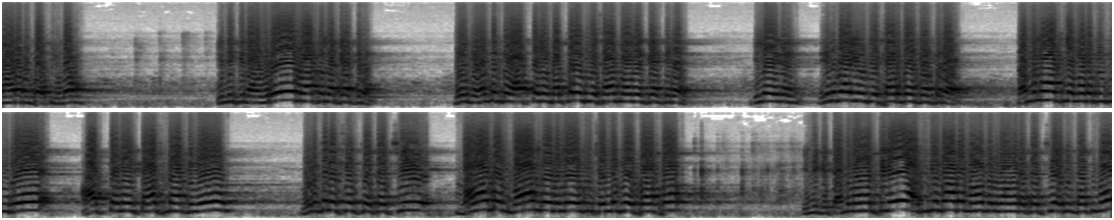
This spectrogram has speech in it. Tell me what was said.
நாடகம் பார்த்தீங்களா? இன்னைக்கு நான் ஒரே ஒரு வார்த்தையில கேட்கிறேன். இதோ வந்திருக்க அத்தனை மக்களுடைய சார்பாக கேட்கிறேன். இல்லை எங்க நிர்வாகியுடைய சார்பாக கேட்கிறேன். தமிழ்நாட்டில் நடக்கின்ற அத்தனை டாஸ்மாகையும் விடுதலை சேர்த்த கட்சி மாமல் வாங்கவில்லை என்று சொல்லுங்க பார்ப்போம். இன்னைக்கு தமிழ்நாட்டிலே அதிகமான மாமல் வாங்குற கட்சி அப்படின்னு பார்த்தீங்கன்னா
